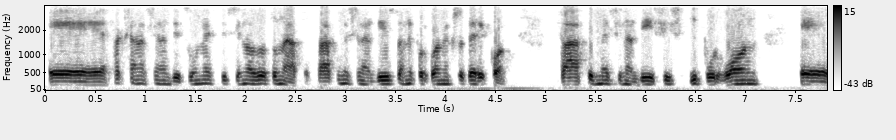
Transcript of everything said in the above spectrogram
Ε, θα ξανασυναντηθούν στη Σύνοδο του ΝΑΤΟ. Θα έχουμε συναντήσεις των Υπουργών Εξωτερικών. Θα έχουμε συναντήσεις Υπουργών ε,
